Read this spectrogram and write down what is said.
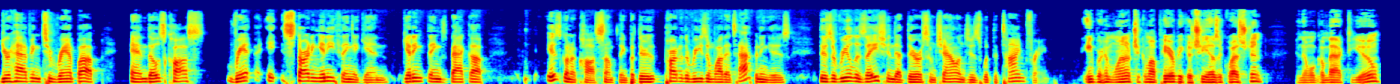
you're having to ramp up, and those costs, eh, starting anything again, getting things back up, is going to cost something. But there, part of the reason why that's happening is there's a realization that there are some challenges with the time frame. Ibrahim, why don't you come up here because she has a question, and then we'll come back to you.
